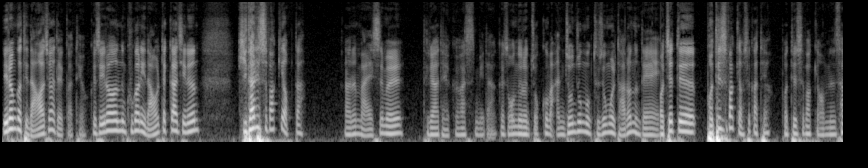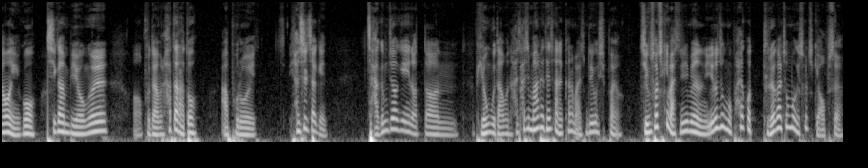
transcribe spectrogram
이런 것들이 나와줘야 될 것 같아요. 그래서 이런 구간이 나올 때까지는 기다릴 수밖에 없다. 라는 말씀을 드려야 될 것 같습니다. 그래서 오늘은 조금 안 좋은 종목 두 종목을 다뤘는데 어쨌든 버틸 수밖에 없을 것 같아요. 버틸 수밖에 없는 상황이고 시간 비용을 어, 부담을 하더라도 앞으로 현실적인 자금적인 어떤 비용 부담은 하지 말아야 되지 않을까라는 말씀드리고 싶어요. 지금 솔직히 말씀드리면 이런 종목 팔고 들어갈 종목이 솔직히 없어요.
